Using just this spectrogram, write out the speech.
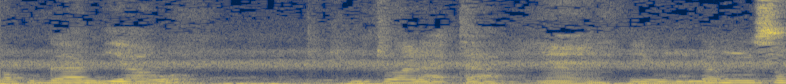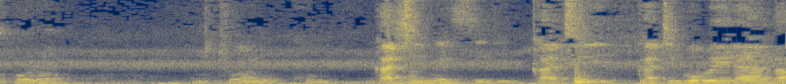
bakugambye awo mitwalo ataano Mm. eyo munda mu nsokolo mitwalo kumi Kati- bubeera nga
